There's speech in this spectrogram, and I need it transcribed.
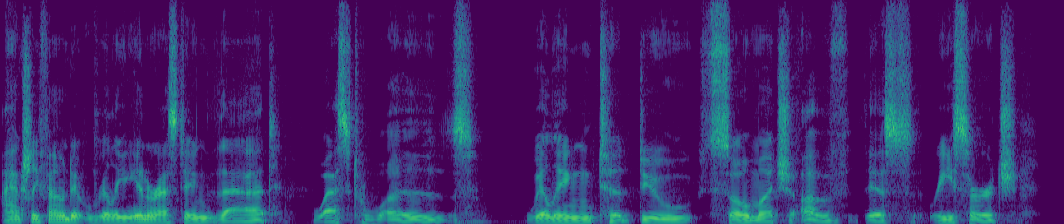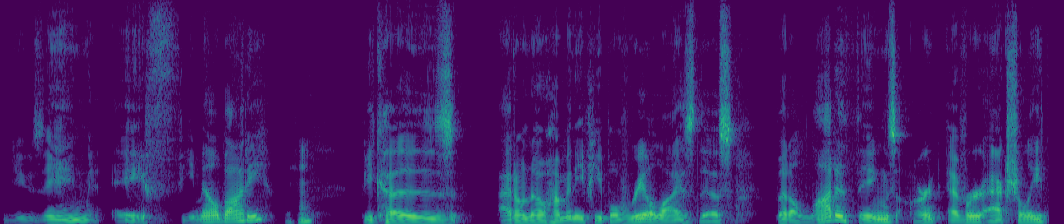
I actually found it really interesting that West was willing to do so much of this research using a female body Mhm. because I don't know how many people realize this, but a lot of things aren't ever actually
